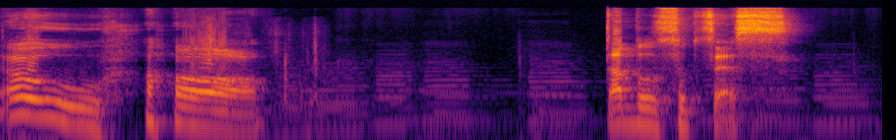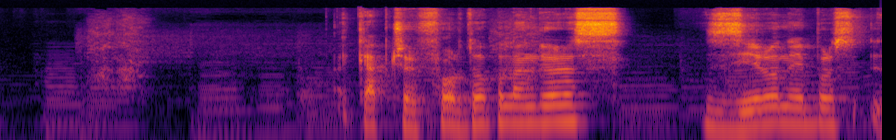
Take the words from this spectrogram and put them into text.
oh Double success. I captured four doppelgangers, zero neighbors uh,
